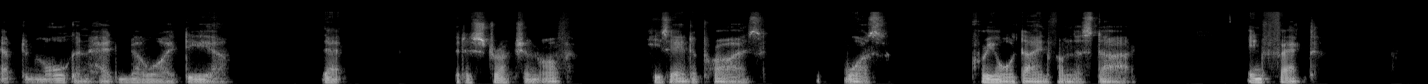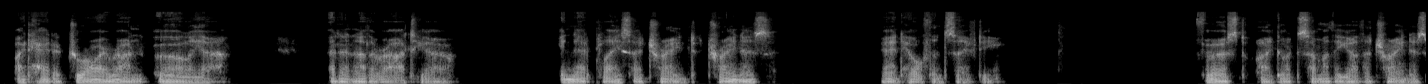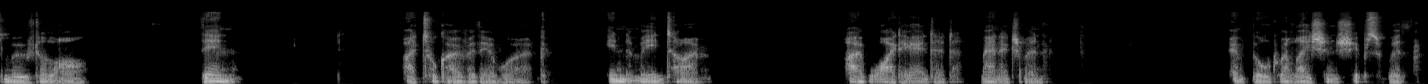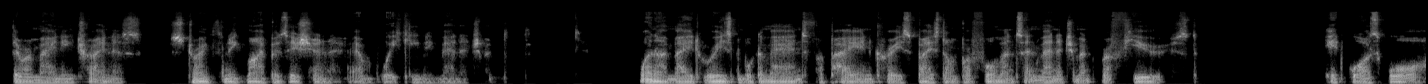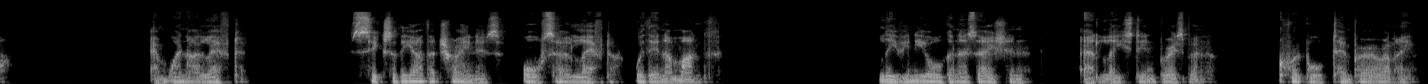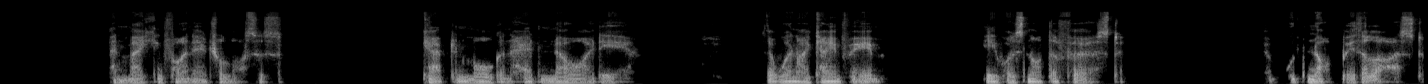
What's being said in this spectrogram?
Captain Morgan had no idea that the destruction of his enterprise was preordained from the start. In fact, I'd had a dry run earlier at another RTO. In that place, I trained trainers and health and safety. First, I got some of the other trainers moved along then I took over their work. In the meantime, I white handed management and built relationships with the remaining trainers, strengthening my position and weakening management. When I made reasonable demands for pay increase based on performance and management refused, it was war. And when I left Six of the other trainers also left within a month, leaving the organization, at least in Brisbane, crippled temporarily and making financial losses. Captain Morgan had no idea that when I came for him, he was not the first and would not be the last.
